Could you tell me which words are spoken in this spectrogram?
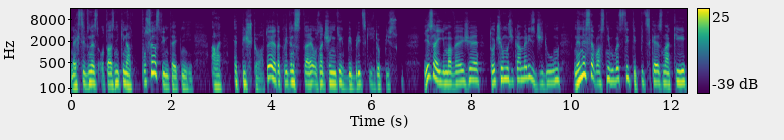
Nechci vznést otazníky nad poselstvím té knihy, ale epištola, to je takový ten staré označení těch biblických dopisů. Je zajímavé, že to, čemu říkáme list židům, nenese vlastně vůbec ty typické znaky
